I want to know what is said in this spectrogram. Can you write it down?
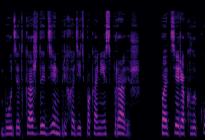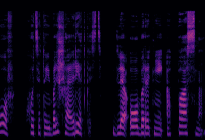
Будет каждый день приходить, пока не исправишь. Потеря клыков, хоть это и большая редкость, для оборотней опасна.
